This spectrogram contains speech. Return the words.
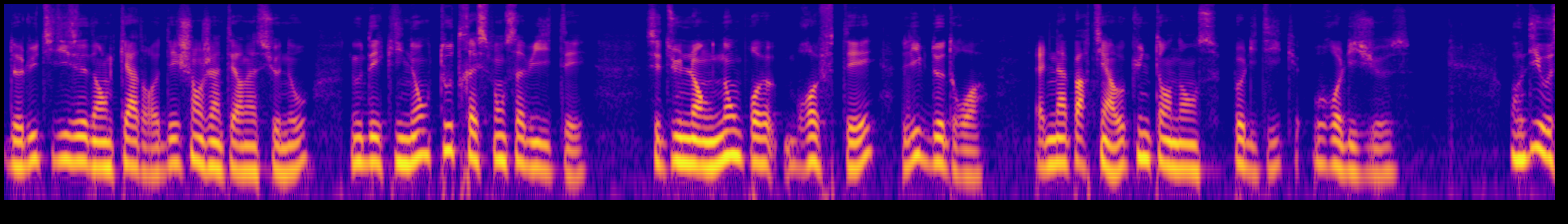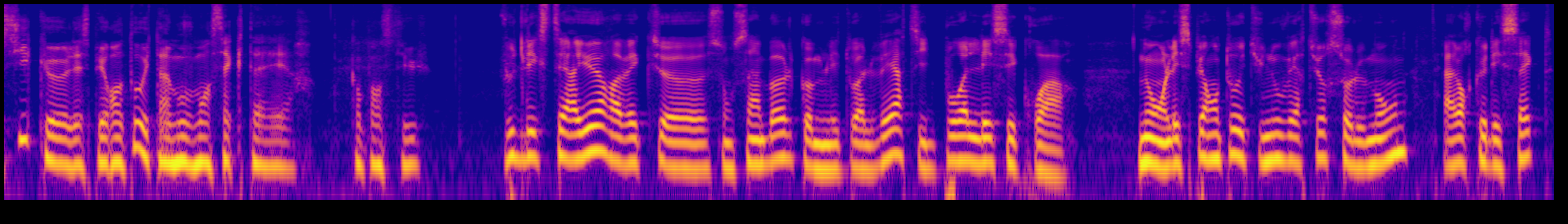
de l'utiliser dans le cadre d'échanges internationaux, nous déclinons toute responsabilité. C'est une langue non brevetée, libre de droit. Elle n'appartient à aucune tendance politique ou religieuse. On dit aussi que l'espéranto est un mouvement sectaire. Qu'en penses-tu? Vu de l'extérieur, avec euh, son symbole comme l'étoile verte, il pourrait le laisser croire. Non, l'espéranto est une ouverture sur le monde, alors que les sectes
